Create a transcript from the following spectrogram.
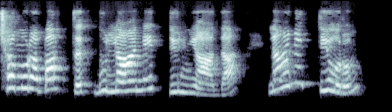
Çamura battık bu lanet dünyada. Lanet diyorum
